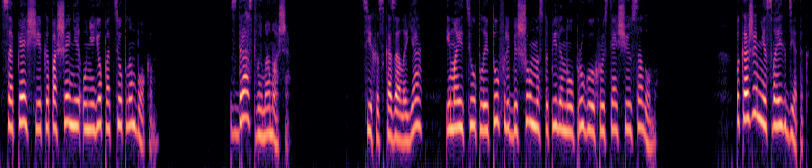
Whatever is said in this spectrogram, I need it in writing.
сопящее копошение у нее под теплым боком. «Здравствуй, мамаша!» — тихо сказала я, и мои теплые туфли бесшумно ступили на упругую хрустящую солому. «Покажи мне своих деток.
